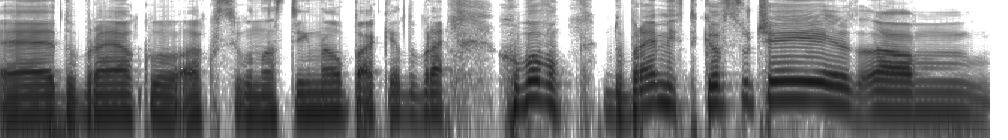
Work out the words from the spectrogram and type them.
Е, добре, ако, ако си го настигнал, пак е добре. Хубаво. Добре, ми в такъв случай ам,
